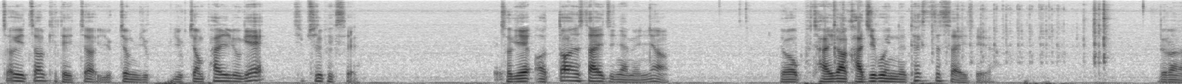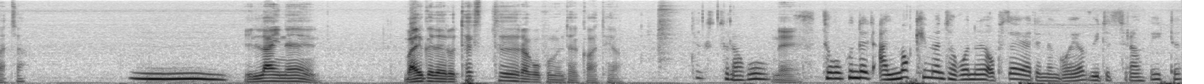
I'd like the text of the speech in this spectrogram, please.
저기 저렇게 돼 있죠. 6.6 6.86에 17픽셀. 저게 어떤 사이즈냐면요. 요 자기가 가지고 있는 텍스트 사이즈예요. 늘어났죠? 음, 인라인은 말 그대로 텍스트라고 보면 될 것 같아요. 텍스트라고. 네. 저거 근데 안 먹히면 저거는 없애야 되는 거예요? width랑 height?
